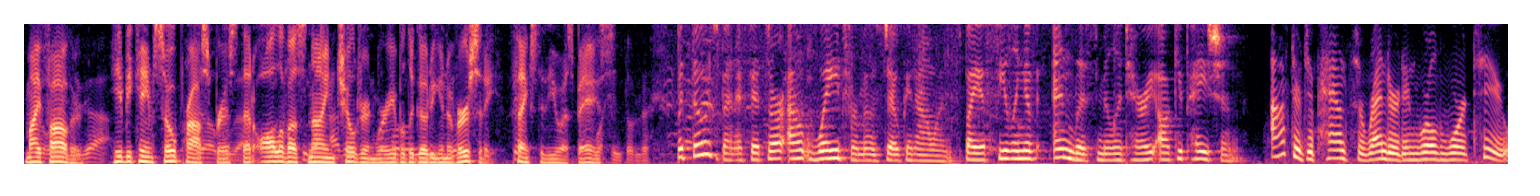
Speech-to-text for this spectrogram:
My father, he became so prosperous that all of us nine children were able to go to university, thanks to the U.S. base. But those benefits are outweighed for most Okinawans by a feeling of endless military occupation. After Japan surrendered in World War II,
